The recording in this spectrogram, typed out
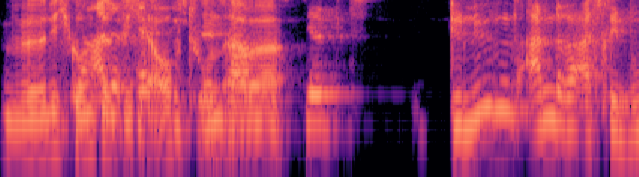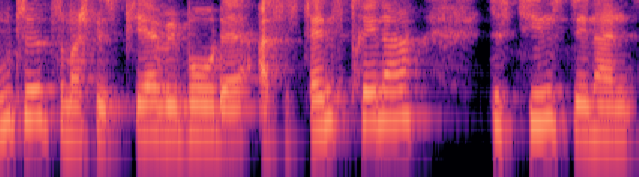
Würde ich grundsätzlich auch tun, haben, aber Es gibt genügend andere Attribute, zum Beispiel ist Pierre Ribot der Assistenztrainer des Teams, den ein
